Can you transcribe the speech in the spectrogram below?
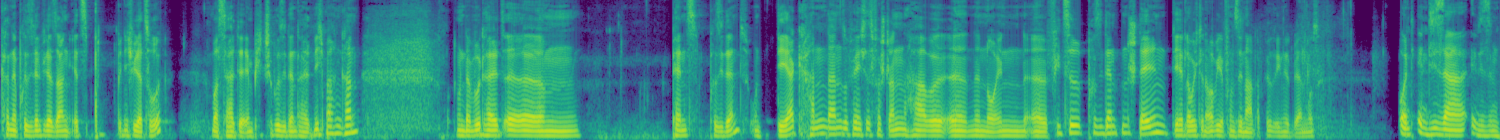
kann der Präsident wieder sagen, jetzt bin ich wieder zurück, was halt der Impeach-Präsident halt nicht machen kann. Und dann wird halt ähm, Pence Präsident und der kann dann, sofern ich das verstanden habe, äh, einen neuen äh, Vizepräsidenten stellen, der, glaube ich, dann auch wieder vom Senat abgesegnet werden muss. Und in dieser, in diesem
